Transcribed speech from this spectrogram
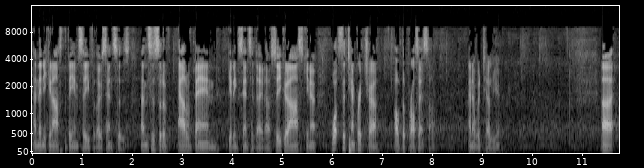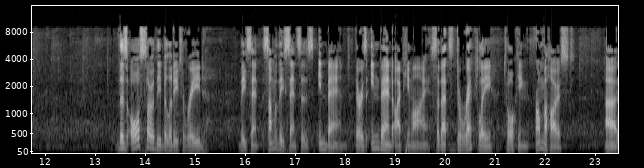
and then you can ask the BMC for those sensors. And this is sort of out of band getting sensor data. So you could ask, you know, what's the temperature of the processor? and it would tell you. Uh, there's also the ability to read these some of these sensors in band. There is in band IPMI, so that's directly talking from the host uh,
